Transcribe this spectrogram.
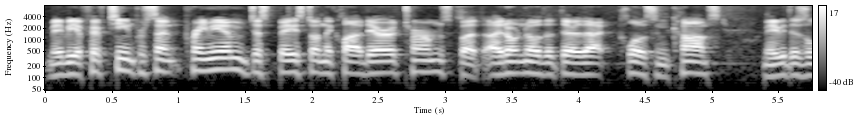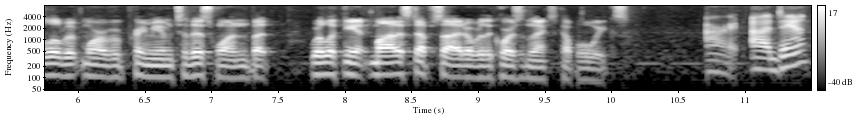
maybe a 15% premium just based on the Cloudera terms, but I don't know that they're that close in comps. Maybe there's a little bit more of a premium to this one, but we're looking at modest upside over the course of the next couple of weeks. All right. Uh, Dan?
